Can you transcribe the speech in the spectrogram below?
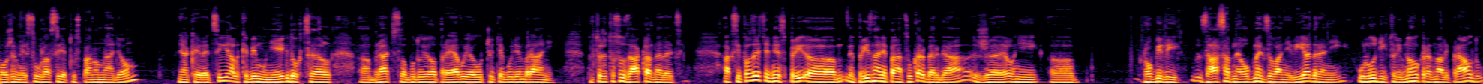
môžem nesúhlasiť aj tu s pánom Náďom, nejaké veci, ale keby mu niekto chcel brať slobodu jeho prejavu, ja určite budem brániť. Pretože to sú základné veci. Ak si pozriete dnes pri, uh, priznanie pána Zuckerberga, že oni uh, robili zásadné obmedzovanie vyjadrení u ľudí, ktorí mnohokrát mali pravdu,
